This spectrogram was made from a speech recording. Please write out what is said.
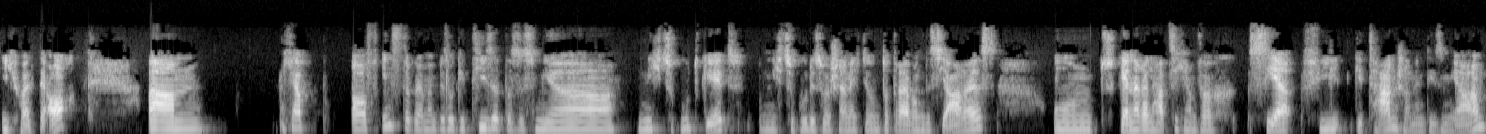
Ich heute auch. Ähm, ich habe auf Instagram ein bisschen geteasert, dass es mir nicht so gut geht. Nicht so gut ist wahrscheinlich die Untertreibung des Jahres. Und generell hat sich einfach sehr viel getan schon in diesem Jahr.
